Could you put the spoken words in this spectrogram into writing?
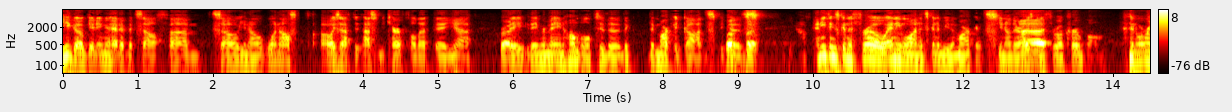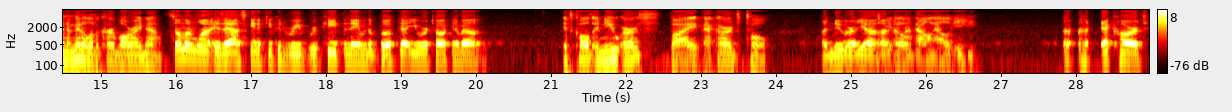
ego getting ahead of itself. Um, so, you know, one else always have to has to be careful that they uh, right. they they remain humble to the the, the market gods because. Well, you know, if anything's going to throw anyone, it's going to be the markets. You know, they're always uh, going to throw a curveball. And we're in the middle of a curveball right now. Someone want, is asking if you could re repeat the name of the book that you were talking about. It's called A New Earth by Eckhart Tolle. A New Earth, yeah. T O L L E. Eckhart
